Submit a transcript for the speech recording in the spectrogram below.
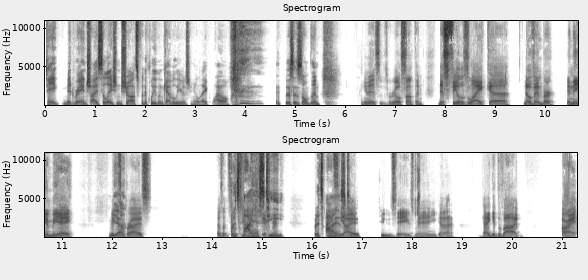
take mid-range isolation shots for the Cleveland Cavaliers, and you're like, wow, this is something. This is real something. This feels like uh, November in the NBA. Big yeah, surprise. Doesn't feel but it's IST. different. But it's It's IST. Tuesdays, man. You gotta gotta get the vibe. All right,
